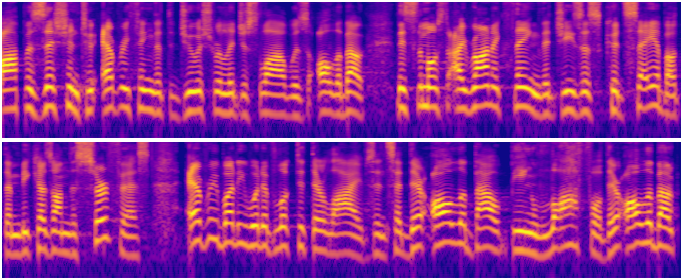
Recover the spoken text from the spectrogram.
opposition to everything that the Jewish religious law was all about. It's the most ironic thing that Jesus could say about them because, on the surface, everybody would have looked at their lives and said they're all about being lawful. They're all about,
